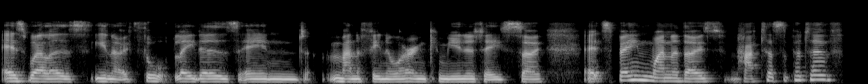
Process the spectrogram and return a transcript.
as well as, you know, thought leaders and mana whenua and communities. So it's been one of those participative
